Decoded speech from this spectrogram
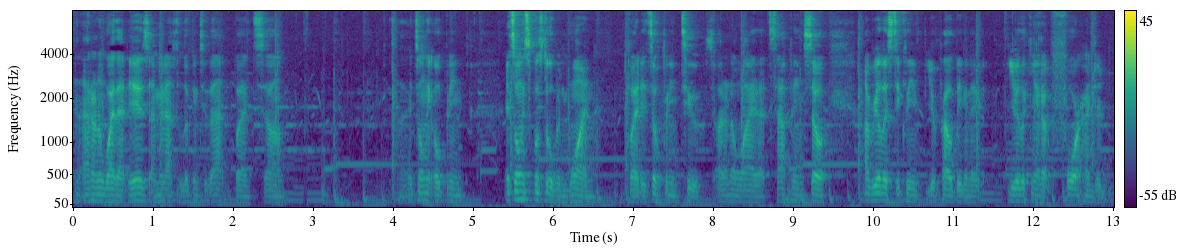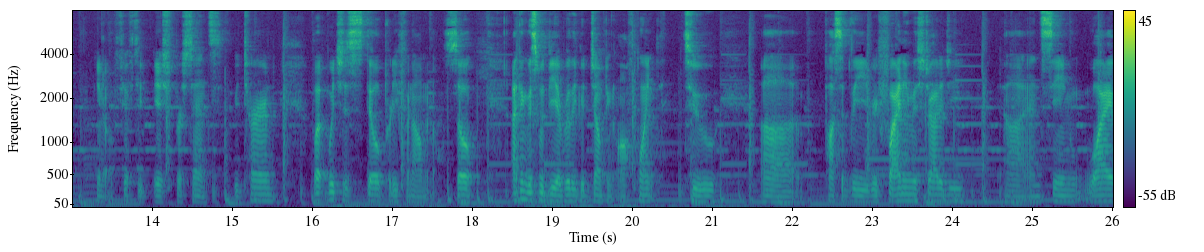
and I don't know why that is. I'm gonna have to look into that, but uh, uh, it's only opening. It's only supposed to open one, but it's opening two. So I don't know why that's happening. So uh, realistically, you're probably gonna you're looking at a 400, you know, 50-ish percent return, but which is still pretty phenomenal. So I think this would be a really good jumping off point to uh, possibly refining the strategy uh, and seeing why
